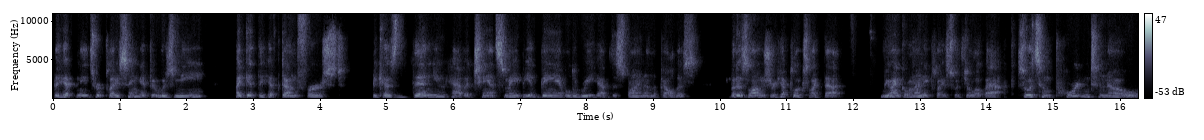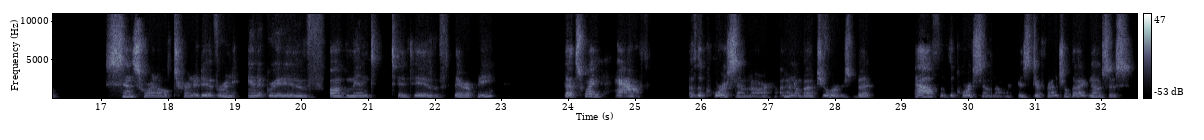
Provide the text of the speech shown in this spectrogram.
The hip needs replacing. If it was me, I'd get the hip done first because then you have a chance maybe of being able to rehab the spine and the pelvis. But as long as your hip looks like that, you ain't going anyplace with your low back. So it's important to know since we're an alternative or an integrative, augmentative therapy, that's why half of the core seminar, I don't know about yours, but half of the core seminar is differential diagnosis,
